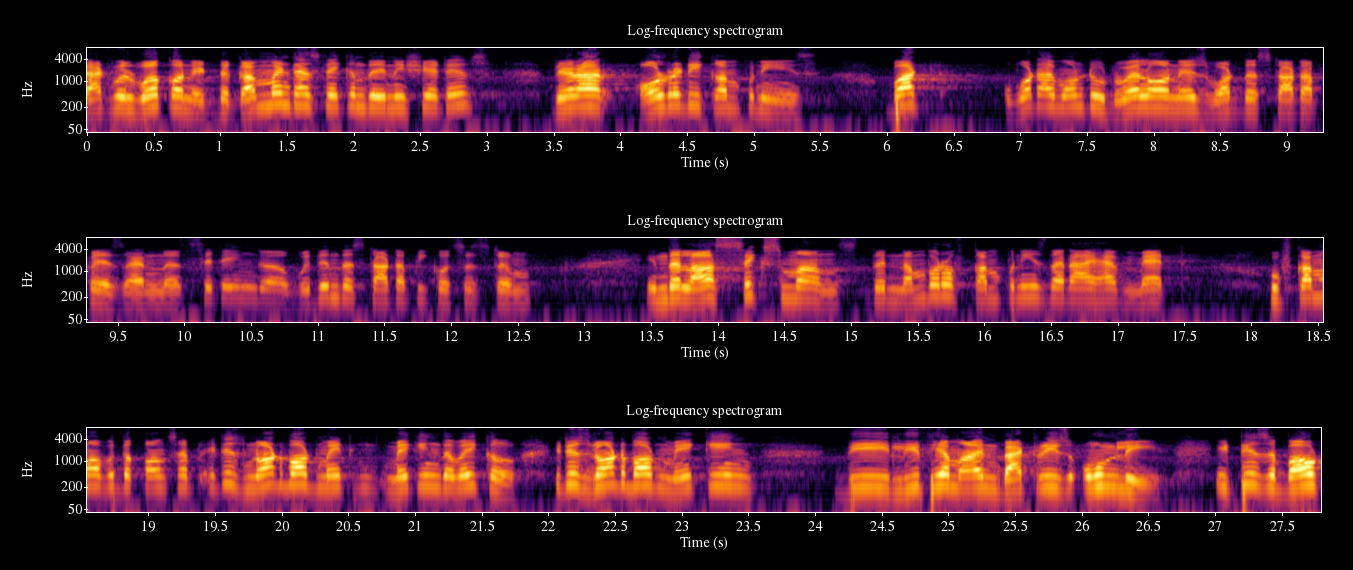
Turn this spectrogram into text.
that will work on it. The government has taken the initiatives. There are already companies, but what I want to dwell on is what the startup is. And uh, sitting uh, within the startup ecosystem, in the last six months, the number of companies that I have met who've come up with the concept, it is not about making, making the vehicle. It is not about making the lithium ion batteries only. It is about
